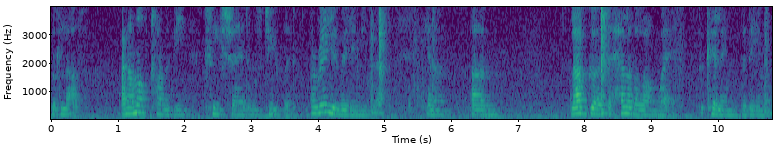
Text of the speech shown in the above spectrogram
with love, and I'm not trying to be cliched and stupid. I really, really mean that. You know, um, love goes a hell of a long way to killing the demon.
